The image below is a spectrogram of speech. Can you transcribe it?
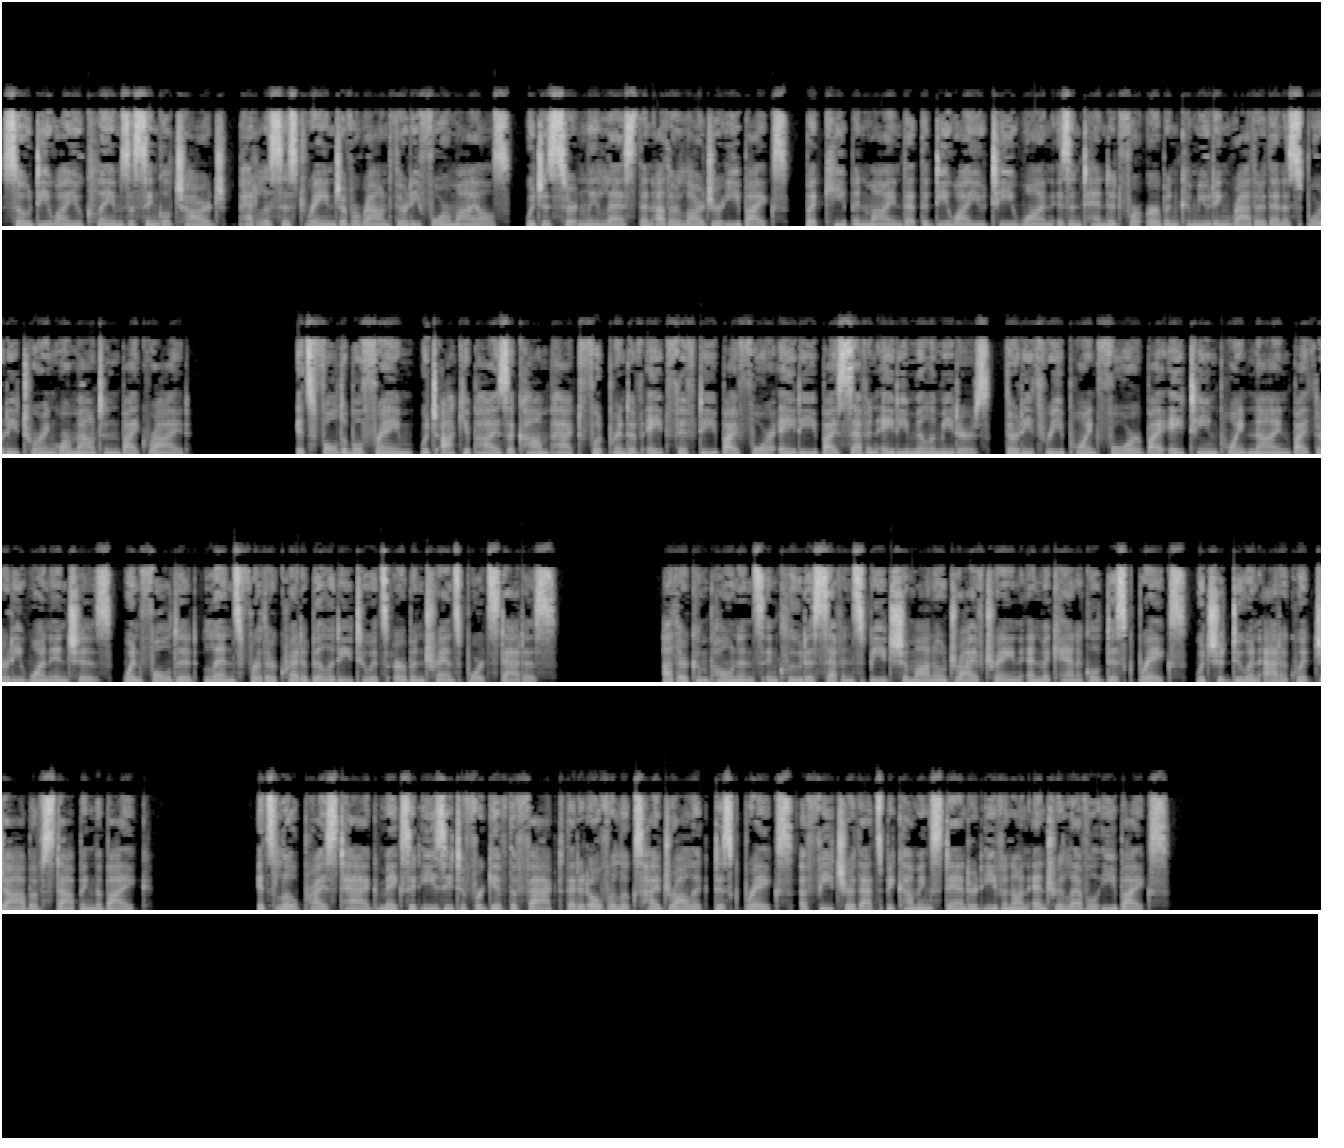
So DYU claims a single charge, pedal assist range of around 34 miles, which is certainly less than other larger e-bikes, but keep in mind that the DYU T1 is intended for urban commuting rather than a sporty touring or mountain bike ride. Its foldable frame, which occupies a compact footprint of 850 by 480 by 780 mm, 33.4 by 18.9 by 31 inches, when folded, lends further credibility to its urban transport status. Other components include a 7-speed Shimano drivetrain and mechanical disc brakes, which should do an adequate job of stopping the bike. Its low price tag makes it easy to forgive the fact that it overlooks hydraulic disc brakes, a feature that's becoming standard even on entry-level e-bikes.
